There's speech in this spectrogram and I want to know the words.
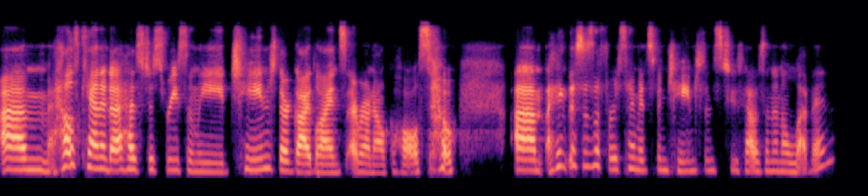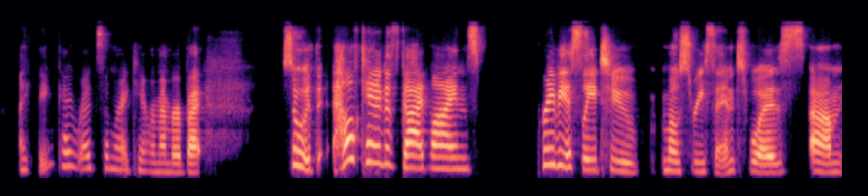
um, Health Canada has just recently changed their guidelines around alcohol. So um, I think this is the first time it's been changed since 2011. I think I read somewhere, I can't remember, but so Health Canada's guidelines previously to most recent was um,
